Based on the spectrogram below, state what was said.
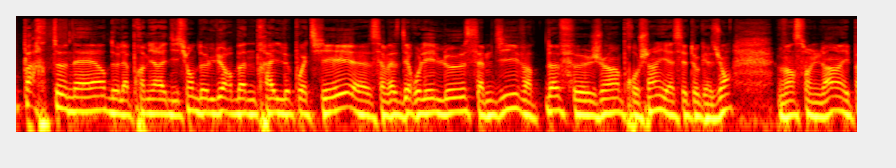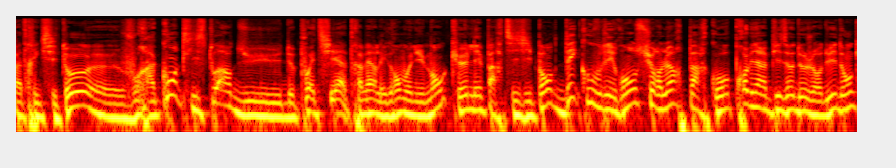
partenaire de la première édition de l'Urban Trail de Poitiers. Euh, Ça va se dérouler le samedi 29 juin prochain. Et à cette occasion, Vincent Hulin et Patrick Citeau euh, vous racontent l'histoire du, de Poitiers à travers les grands monuments que les participants découvriront sur leur parcours. Premier épisode aujourd'hui, donc,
